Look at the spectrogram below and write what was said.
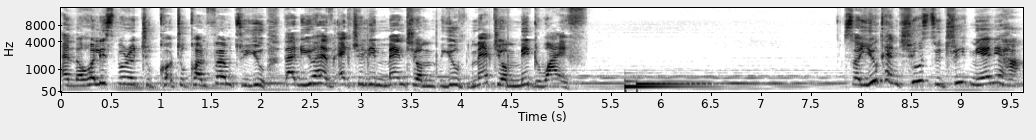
and the Holy Spirit to, to confirm to you that you have actually met your you've met your midwife. So you can choose to treat me anyhow.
